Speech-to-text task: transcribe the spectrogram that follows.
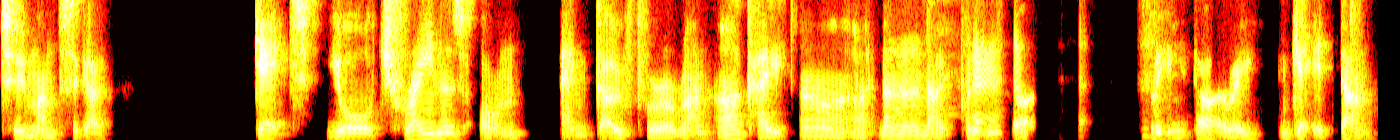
Two months ago. Get your trainers on and go for a run. Okay. All right. all right. No, no, no, no. Put it in your diary. Put it in your diary and get it done.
